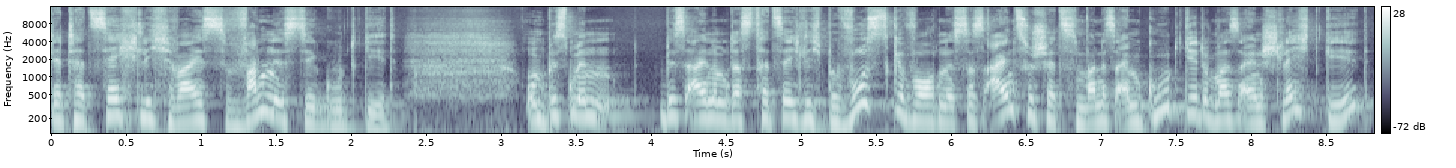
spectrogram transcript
der tatsächlich weiß, wann es dir gut geht. Und bis, man, bis einem das tatsächlich bewusst geworden ist, das einzuschätzen, wann es einem gut geht und wann es einem schlecht geht,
